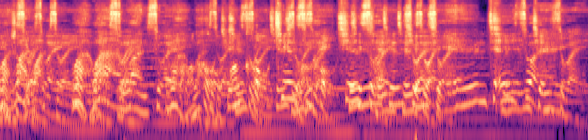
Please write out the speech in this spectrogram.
万岁万岁万万岁万岁！皇后千岁千岁千岁千岁千千岁！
